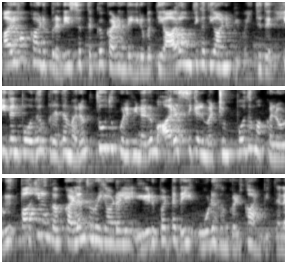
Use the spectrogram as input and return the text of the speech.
அருவக்காடு பிரதேசத்துக்கு கடந்த இருபத்தி ஆறாம் தேதி அனுப்பி வைத்தது. இதன்போது பிரதமரும் தூதுக்குழுவினரும் அரசியல் மற்றும் பொதுமக்களோடு பகிரங்க கலந்துரையாடலில் ஈடுபட்டதை ஊடகங்கள் காண்பித்தன.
